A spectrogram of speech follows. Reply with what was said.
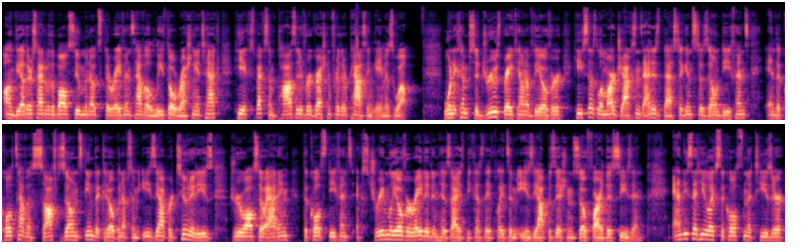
On the other side of the ball, Suma notes the Ravens have a lethal rushing attack. He expects some positive regression for their passing game as well. When it comes to Drew's breakdown of the over, he says Lamar Jackson's at his best against a zone defense, and the Colts have a soft zone scheme that could open up some easy opportunities. Drew also adding the Colts defense extremely overrated in his eyes because they've played some easy opposition so far this season. Andy said he likes the Colts in the teaser,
